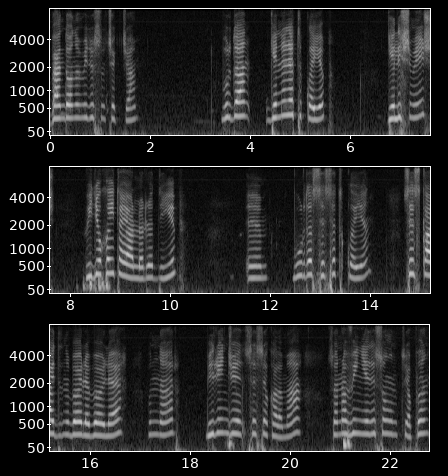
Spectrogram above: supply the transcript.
Ben de onun videosunu çekeceğim. Buradan genele tıklayıp gelişmiş video kayıt ayarları deyip e, burada sese tıklayın. Ses kaydını böyle böyle bunlar birinci ses yakalama sonra Win 7 sound yapın.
